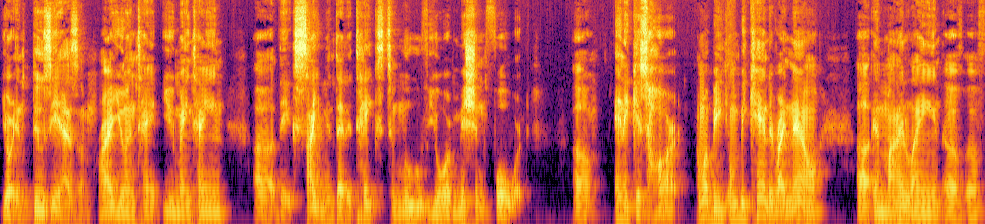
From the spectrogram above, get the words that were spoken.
your enthusiasm, right? You maintain, you maintain uh, the excitement that it takes to move your mission forward. Um, and it gets hard. I'm gonna be I'm gonna be candid right now. Uh, in my lane of, of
